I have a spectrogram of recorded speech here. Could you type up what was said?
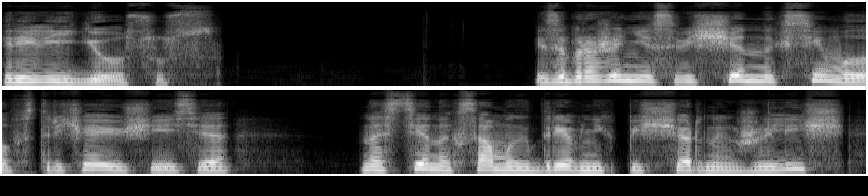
religiosus. Изображения священных символов, встречающиеся на стенах самых древних пещерных жилищ –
